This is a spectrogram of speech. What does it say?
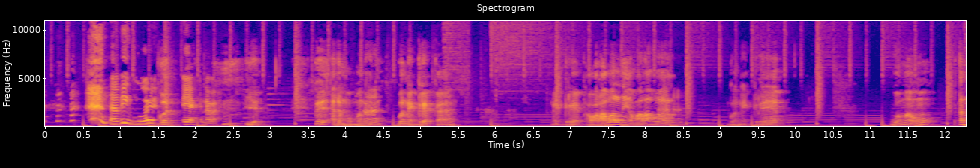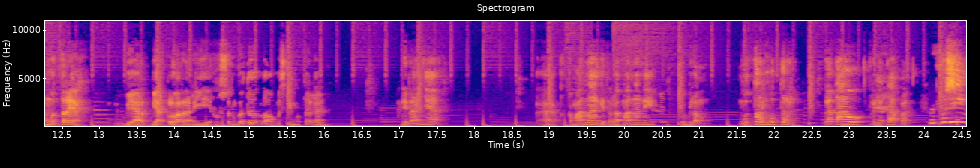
tapi gue Gue iya kenapa? Iya. Gue ada momen gitu, gue naik Grab kan. Naik Grab. Awal-awal nih, awal-awal. Gue naik grab. Gue mau kan muter ya? Biar biar keluar dari rusun gue tuh lo mesti muter kan? Dia nanya e, ke mana gitu? Lewat mana nih? Gue bilang muter muter nggak tahu ternyata apa? Pusing.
